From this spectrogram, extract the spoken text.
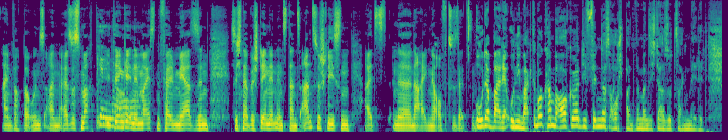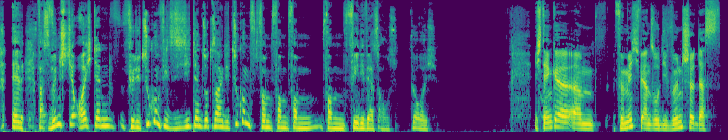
einfach bei uns an. Also es macht, genau. ich denke, in den meisten Fällen mehr Sinn, sich einer bestehenden Instanz anzuschließen, als eine, eine eigene aufzusetzen. Oder bei der Uni Magdeburg haben wir auch gehört, die finden das auch spannend, wenn man sich da sozusagen meldet. Äh, was wünscht ihr euch denn für die Zukunft? Wie sieht denn sozusagen die Zukunft vom, vom, vom, vom Fediverse aus für euch? Ich denke, ähm, für mich wären so die Wünsche, dass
